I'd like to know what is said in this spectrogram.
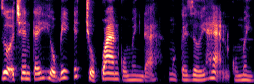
dựa trên cái hiểu biết chủ quan của mình đã, một cái giới hạn của mình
